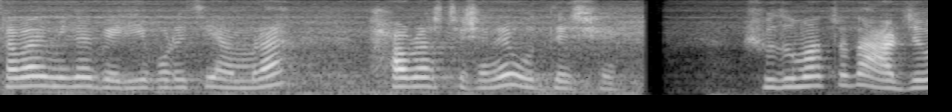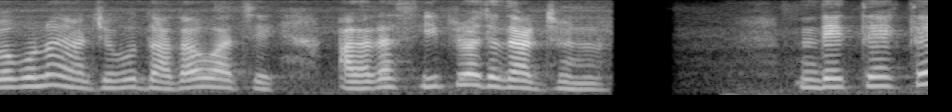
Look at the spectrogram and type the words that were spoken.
সবাই মিলে বেরিয়ে পড়েছি আমরা হাওড়া স্টেশনের উদ্দেশ্যে। শুধুমাত্র তো আর্যবাবু নয়, আর্যবাবুর দাদাও আছে। আলাদা সিট রয়েছে তার জন্য। দেখতে দেখতে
